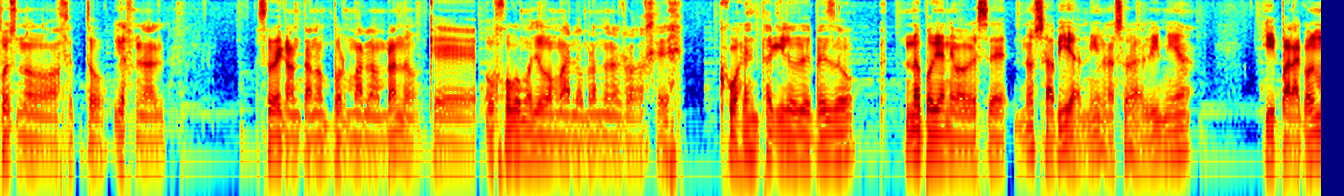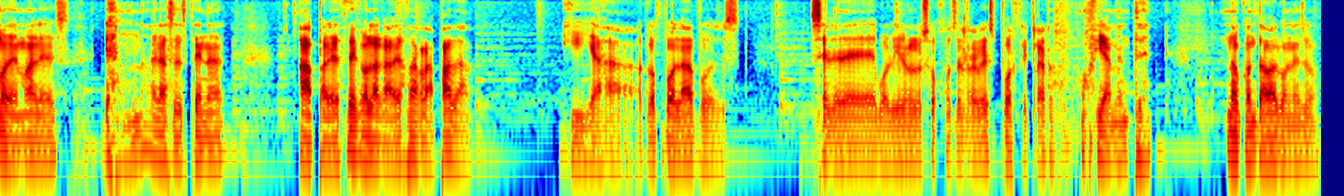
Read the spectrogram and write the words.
pues no aceptó y al final se decantaron por Marlon Brando. Que ojo como llegó Marlon Brando en el rodaje: 40 kilos de peso, no podía ni moverse, no sabía ni una sola línea. Y para colmo de males, en una de las escenas aparece con la cabeza rapada. Y a Coppola, pues se le devolvieron los ojos del revés porque, claro, obviamente no contaba con eso.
